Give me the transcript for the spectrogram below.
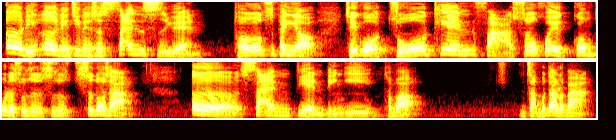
二零二年今年是三十元，投资朋友，结果昨天法收会公布的数字是是多少？二三点零一，好不好？找不到了吧？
